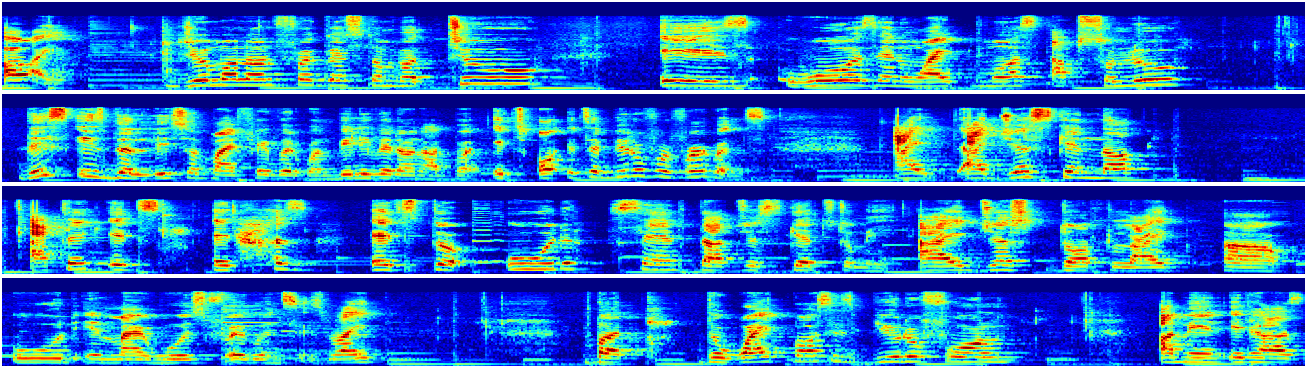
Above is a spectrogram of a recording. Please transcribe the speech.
Alright, Jo Malone fragrance number two is Rose and White Moss Absolute. This is the least of my favorite one, believe it or not, but it's it's a beautiful fragrance. I I just cannot. I think it's it has it's the oud scent that just gets to me. I just don't like uh, oud in my rose fragrances, right? But the white moss is beautiful. I mean, it has,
